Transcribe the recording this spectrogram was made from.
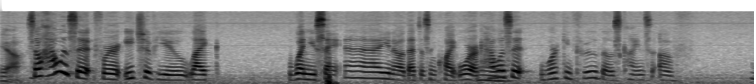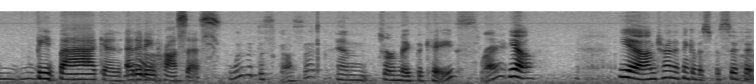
Yeah. So how is it for each of you, like, when you say, eh, you know, that doesn't quite work, how was it working through those kinds of feedback and editing process? We would discuss it and sort of make the case, right? Yeah, yeah. I'm trying to think of a specific.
